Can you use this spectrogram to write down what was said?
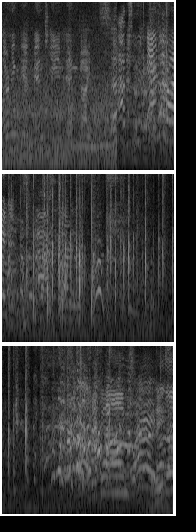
Learning, the admin team, and guidance. Absolutely. And guidance. And guidance. comes the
